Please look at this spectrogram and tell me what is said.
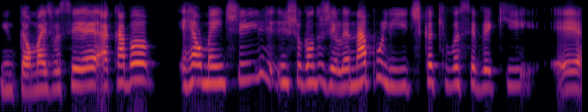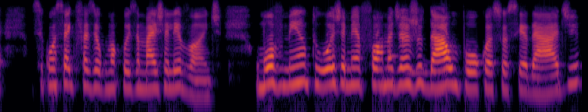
então mas você acaba realmente enxugando gelo. É na política que você vê que, eh, você consegue fazer alguma coisa mais relevante. O movimento hoje é minha forma de ajudar um pouco a sociedade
